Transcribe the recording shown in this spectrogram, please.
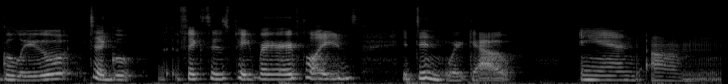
glue to gl- fix his paper airplanes. It didn't work out, and um.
